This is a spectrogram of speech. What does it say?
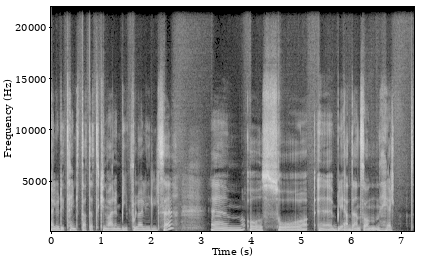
Eller de tenkte at dette kunne være en bipolar lidelse. Og så ble det en sånn helt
